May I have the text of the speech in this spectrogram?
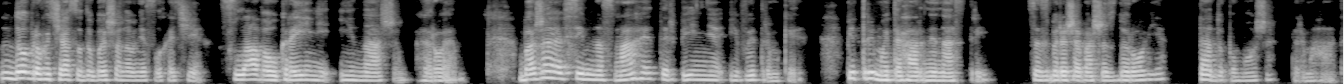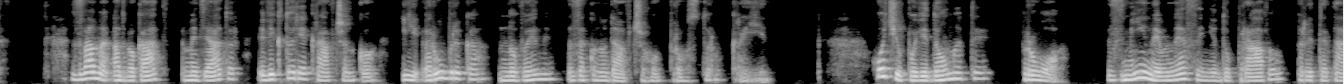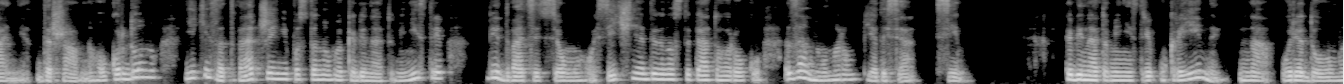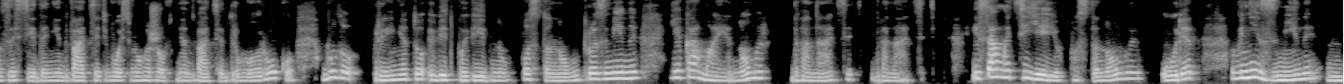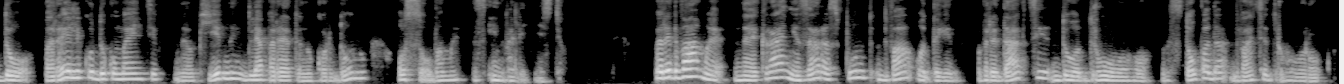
Доброго часу доби, шановні слухачі! Слава Україні і нашим героям! Бажаю всім наснаги, терпіння і витримки. Підтримуйте гарний настрій. Це збереже ваше здоров'я та допоможе перемагати. З вами адвокат, медіатор Вікторія Кравченко і рубрика Новини законодавчого простору країни. Хочу повідомити про зміни, внесені до правил перетинання державного кордону, які затверджені постановою Кабінету міністрів від 27 січня 1995 року за номером 57. Кабінетом міністрів України на урядовому засіданні 28 жовтня 2022 року було прийнято відповідну постанову про зміни, яка має номер 1212. І саме цією постановою уряд вніс зміни до переліку документів, необхідних для перетину кордону особами з інвалідністю. Перед вами на екрані зараз пункт 2.1 в редакції до 2 листопада 2022 року.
